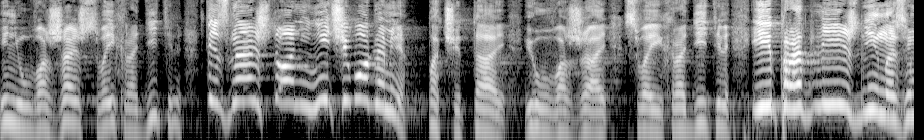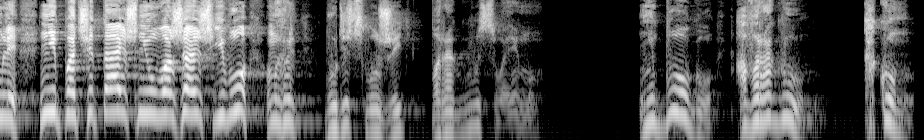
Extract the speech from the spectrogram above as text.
и не уважаешь своих родителей, ты знаешь, что они ничего для меня. Почитай и уважай своих родителей. И продлишь дни на земле. Не почитаешь, не уважаешь его. Он говорит, будешь служить врагу своему. Не Богу, а врагу. Какому?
